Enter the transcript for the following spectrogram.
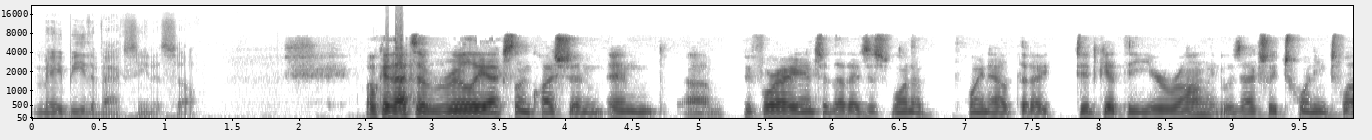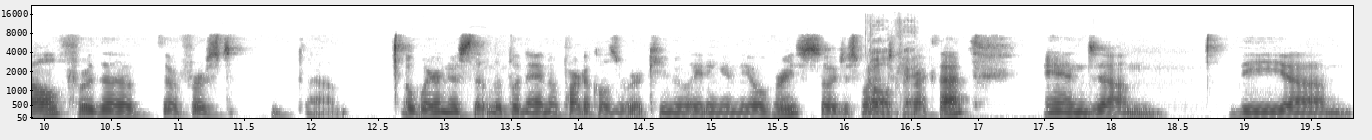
may be the vaccine itself? Okay, that's a really excellent question. And um, before I answer that, I just want to point out that I did get the year wrong. It was actually 2012 for the, the first um, awareness that lipid nanoparticles were accumulating in the ovaries. So I just wanted oh, okay. to correct that. And um, the um,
